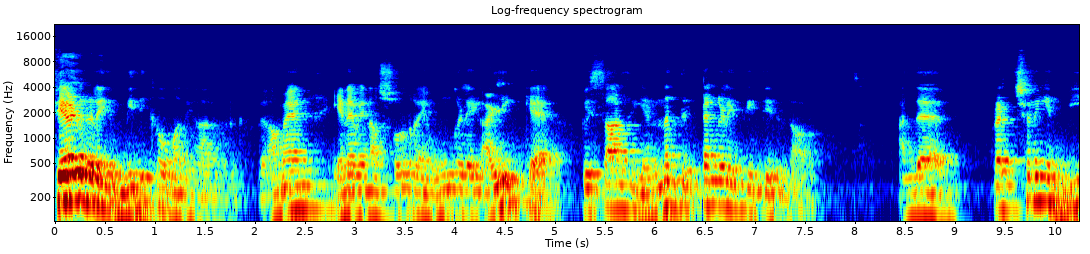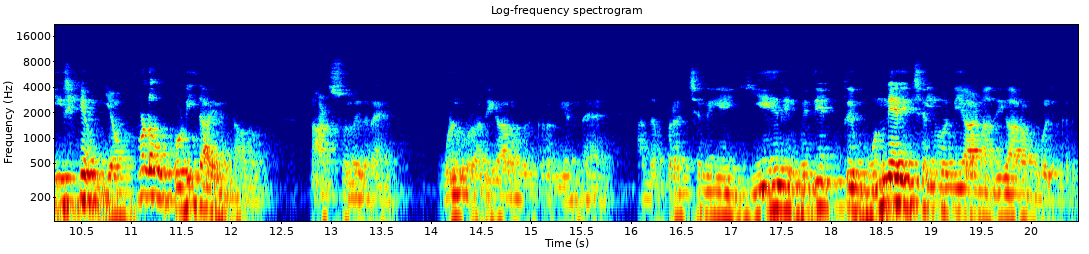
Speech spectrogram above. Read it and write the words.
தேள்களையும் மிதிக்கவும் அதிகாரம் இருக்குது ஆமென். எனவே நான் சொல்றேன் உங்களை அழிக்க பிசாசு என்ன திட்டங்களை தீட்டியிருந்தாலும் அந்த பிரச்சனையின் வீரியம் எவ்வளவு கொடிதா இருந்தாலும் நான் சொல்லுகிறேன் உங்களுக்கு ஒரு அதிகாரம் இருக்கிறது. என்ன? அந்த பிரச்சனையை ஏறி மிதித்து முன்னேறி செல்வண்டியான அதிகாரம் உங்களுக்கு இருக்கு.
